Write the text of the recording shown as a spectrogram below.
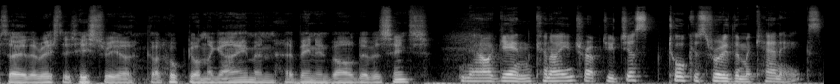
say, the rest is history. I got hooked on the game and have been involved ever since. Now, again, can I interrupt you? Just talk us through the mechanics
